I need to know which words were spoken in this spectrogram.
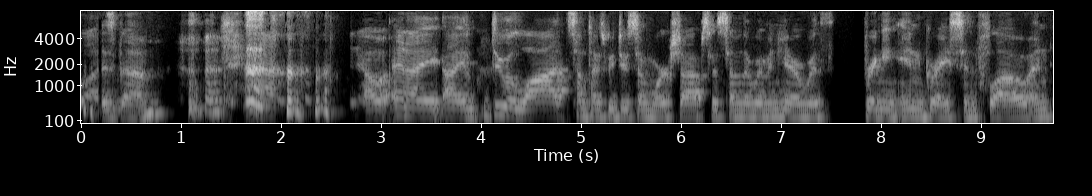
utilize them. know, and I, I do a lot. Sometimes we do some workshops with some of the women here with bringing in grace and flow and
